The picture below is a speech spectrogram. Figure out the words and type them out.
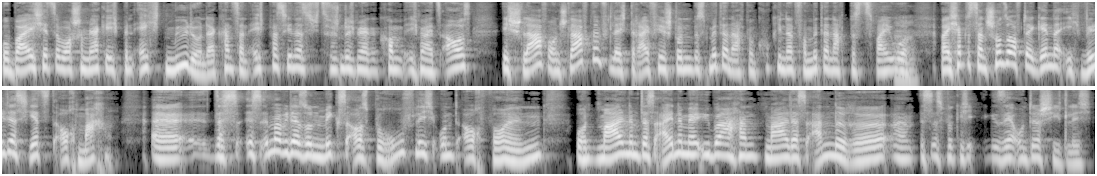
wobei ich jetzt aber auch schon merke, ich bin echt müde und da kann es dann echt passieren, dass ich zwischendurch merke, komm, ich mache jetzt aus, ich schlafe und schlafe dann vielleicht drei, vier Stunden bis Mitternacht und gucke ihn dann von Mitternacht bis zwei Uhr. Ja. Weil ich habe das dann schon so auf der Agenda, ich will das jetzt auch machen. Äh, das ist immer wieder so ein Mix aus beruflich und auch wollen. Und mal nimmt das eine mehr überhand, mal das andere. Äh, es ist wirklich sehr unterschiedlich.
